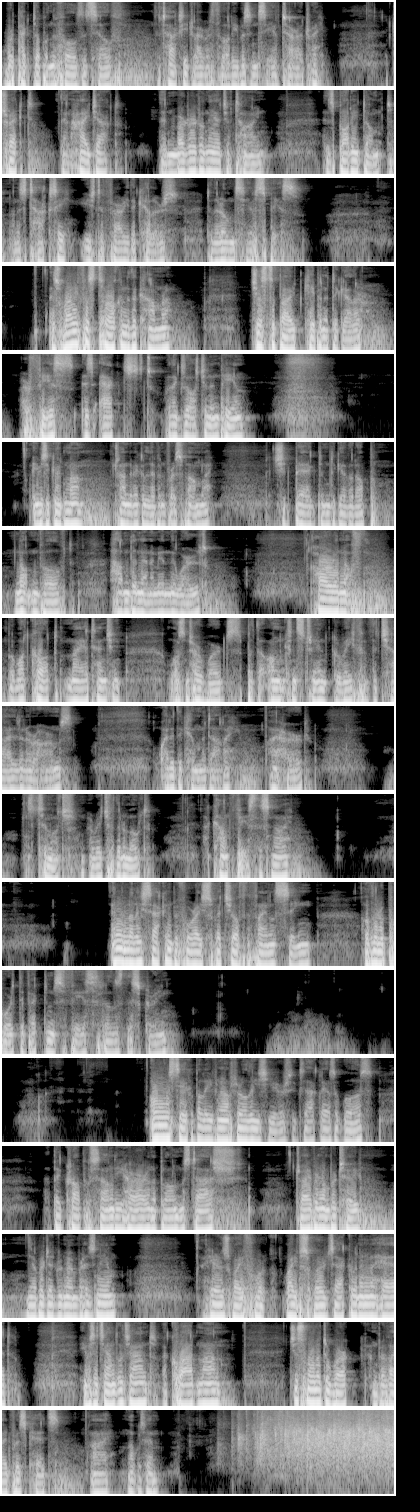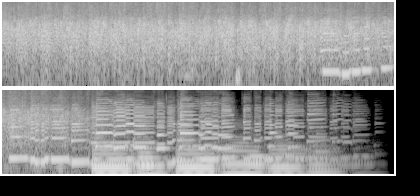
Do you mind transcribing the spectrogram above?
were picked up on the Falls itself. The taxi driver thought he was in safe territory. Tricked, then hijacked, then murdered on the edge of town, his body dumped, and his taxi used to ferry the killers to their own safe space. His wife is talking to the camera, just about keeping it together her face is etched with exhaustion and pain. He was a good man, trying to make a living for his family. She'd begged him to give it up, not involved, hadn't an enemy in the world. Horror enough, but what caught my attention wasn't her words, but the unconstrained grief of the child in her arms. Why did they kill my daddy? I heard. It's too much. I reach for the remote. I can't face this now. In the millisecond before I switch off the final scene of the report, the victim's face fills the screen. Unmistakable, even after all these years, exactly as it was. A big crop of sandy hair and a blonde moustache. Driver number two. Never did remember his name. I hear his wife, wife's words echoing in my head. He was a gentle giant, a quad man. Just wanted to work and provide for his kids. Aye, that was him.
